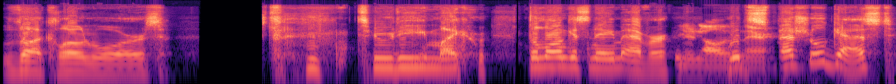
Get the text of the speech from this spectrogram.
The Clone Wars. 2D micro, the longest name ever, it all in with there. special guest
